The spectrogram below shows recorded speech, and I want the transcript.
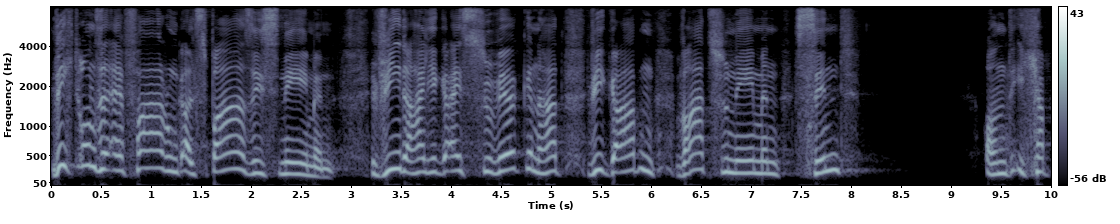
Nicht unsere Erfahrung als Basis nehmen, wie der Heilige Geist zu wirken hat, wie Gaben wahrzunehmen sind. Und ich habe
